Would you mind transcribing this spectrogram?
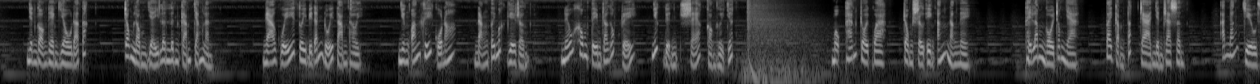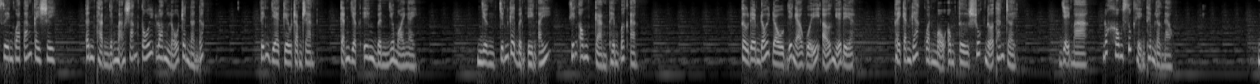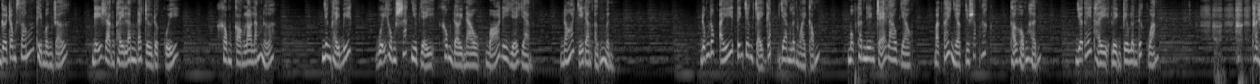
Nhìn ngọn đèn dầu đã tắt trong lòng dậy lên linh cảm chẳng lành. Ngạ quỷ tuy bị đánh đuổi tạm thời, nhưng oán khí của nó nặng tới mức ghê rợn. Nếu không tìm ra gốc rễ, nhất định sẽ còn người chết. Một tháng trôi qua trong sự yên ắng nặng nề. Thầy Lâm ngồi trong nhà, tay cầm tách trà nhìn ra sân. Ánh nắng chiều xuyên qua tán cây si, in thành những mảng sáng tối loang lổ trên nền đất. Tiếng ve kêu râm ran, cảnh vật yên bình như mọi ngày. Nhưng chính cái bình yên ấy khiến ông càng thêm bất an. Từ đêm đối đầu với ngạ quỷ ở nghĩa địa, thầy canh gác quanh mộ ông Tư suốt nửa tháng trời. Vậy mà nó không xuất hiện thêm lần nào. Người trong xóm thì mừng rỡ, nghĩ rằng thầy Lâm đã trừ được quỷ, không còn lo lắng nữa. Nhưng thầy biết quỷ hung sát như vậy không đời nào bỏ đi dễ dàng. Nó chỉ đang ẩn mình. Đúng lúc ấy tiếng chân chạy gấp gian lên ngoài cổng. Một thanh niên trẻ lao vào Mặt tái nhợt như sắp ngất Thở hổn hển. Giờ thấy thầy liền kêu lên đứt quãng. Thầy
